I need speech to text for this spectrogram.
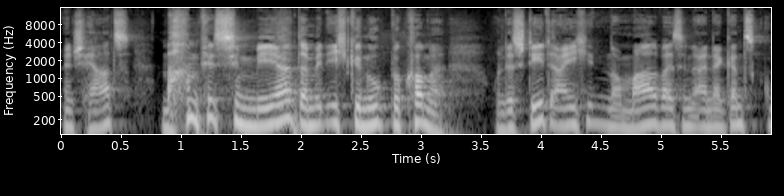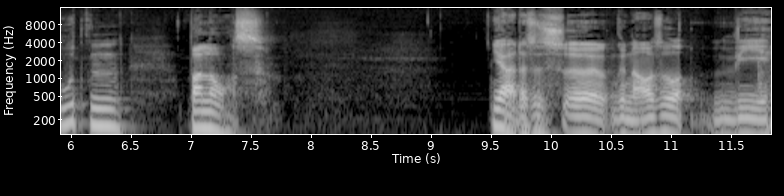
Mensch, Herz, mach ein bisschen mehr, damit ich genug bekomme. Und es steht eigentlich normalerweise in einer ganz guten Balance. Ja, das ist äh, genauso, wie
